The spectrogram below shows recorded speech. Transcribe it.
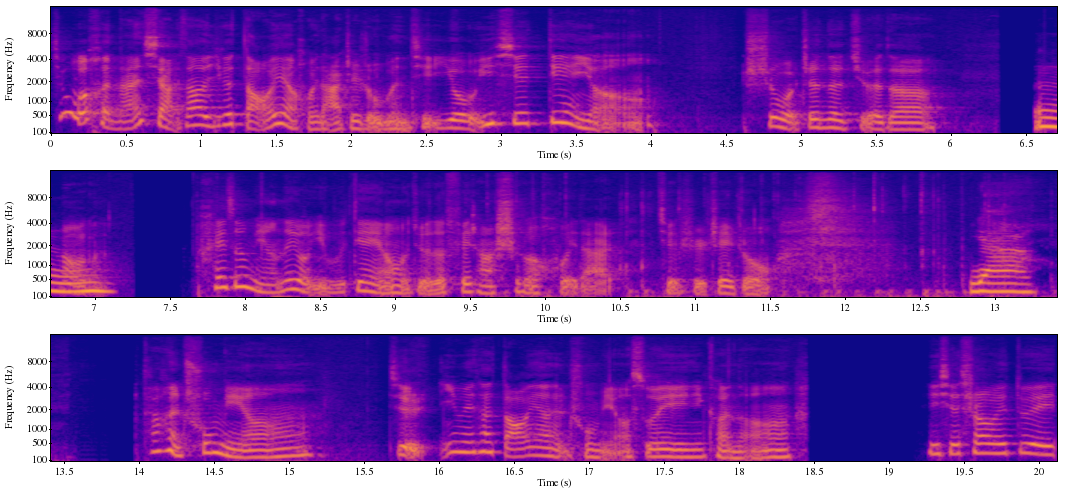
就我很难想象一个导演回答这种问题。有一些电影是我真的觉得，嗯哦，黑泽明的有一部电影，我觉得非常适合回答，就是这种呀，他很出名，就是因为他导演很出名，所以你可能一些稍微对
